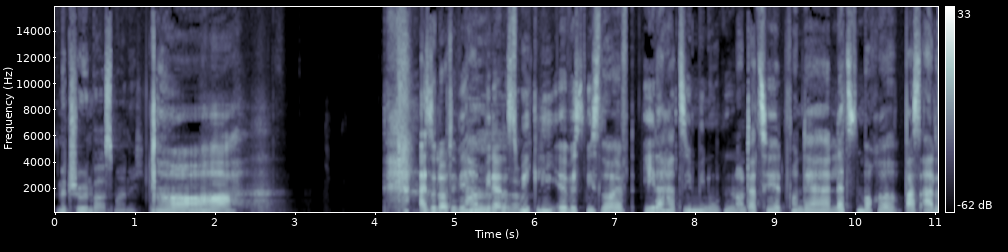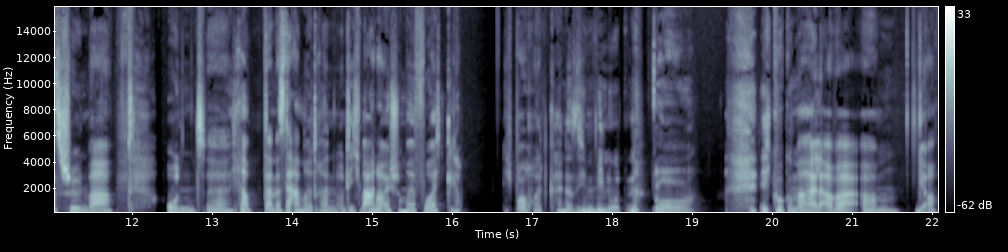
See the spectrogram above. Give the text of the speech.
Mit schön war es, meine ich. Oh. Also Leute, wir haben wieder das Ah. Weekly. Ihr wisst, wie es läuft. Jeder hat sieben Minuten und erzählt von der letzten Woche, was alles schön war. Und äh, ja, dann ist der andere dran. Und ich warne euch schon mal vor, ich glaube, ich brauche heute keine sieben Minuten. Oh, Ich gucke mal, aber ähm, ja,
